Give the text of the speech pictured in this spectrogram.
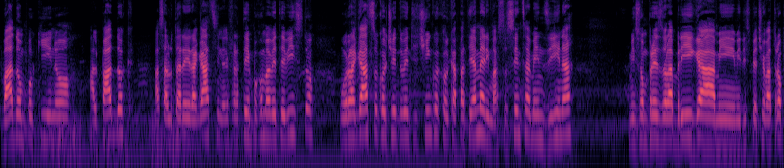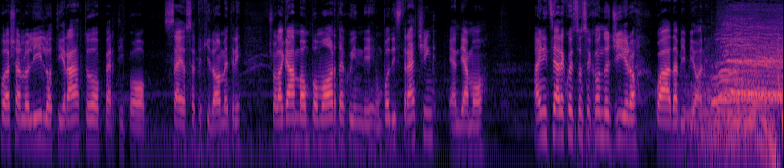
Vado un pochino al paddock a salutare i ragazzi. Nel frattempo, come avete visto, un ragazzo col 125 col KTM è rimasto senza benzina. Mi sono preso la briga, mi, mi dispiaceva troppo lasciarlo lì, l'ho tirato per tipo 6 o 7 km. Ho la gamba un po' morta, quindi un po' di stretching e andiamo a iniziare questo secondo giro qua da Bibbione.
